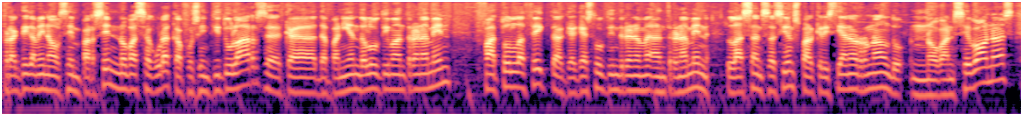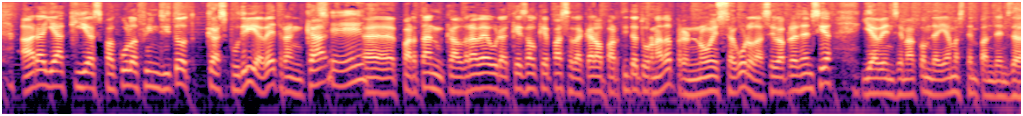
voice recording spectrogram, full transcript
pràcticament al 100%, no va assegurar que fossin titulars, eh, que depenien de l'últim entrenament. Fa tot l'efecte que aquest últim entrenament- entrenament les sensacions per Cristiano Ronaldo no van ser bones. Ara hi ha qui especula fins i tot que es podria haver trencat. Sí. Eh, per tant, caldrà veure què és el que passa de cara al partit de tornada, però no és segura la seva presència. I a Benzema, com dèiem, estem pendents de,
